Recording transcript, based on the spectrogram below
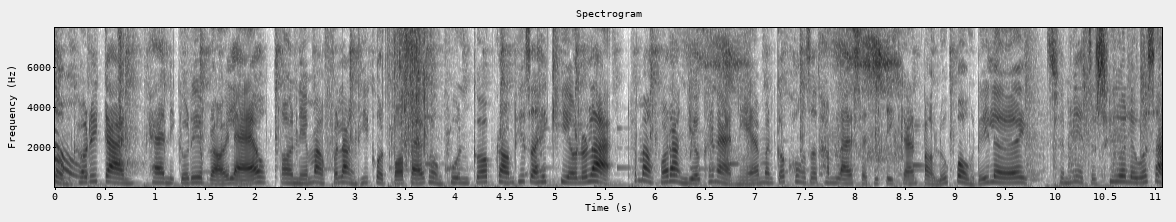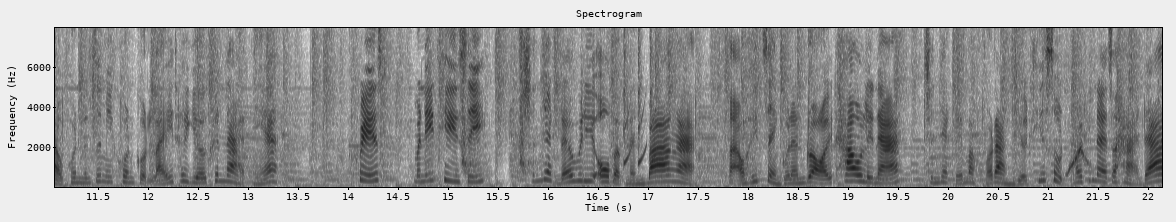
สมเข้าด้วยกัน แค่นี้ก็เรียบร้อยแล้ว ตอนนี้หมักฝรั่งที่กดป๊อปแปะของคุณก็พร้อมที่จะให้เคี้ยวแล้วล่ะ ถ้าหมักฝรั่งเยอะขนาดนี้มันก็คงจะทำลายสถิติการเป่าลูกโป่งได้เลย ฉันไม่อยากจะเชื่อเลยว่าสาวคนนั้นจะมีคนกดไลค์เธอเยอะขนาดเนี้ยคริสมานี่ทีสิ ฉันอยากได้วิดีโอแบบนั้นบ้างอะแต่เอาให้เจ๋งกว่านั้นร้อยเท่าเลยนะ ฉันอยากได้หมักฝรั่งเยอะที่สุดเท่าที่นายจะหาได้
